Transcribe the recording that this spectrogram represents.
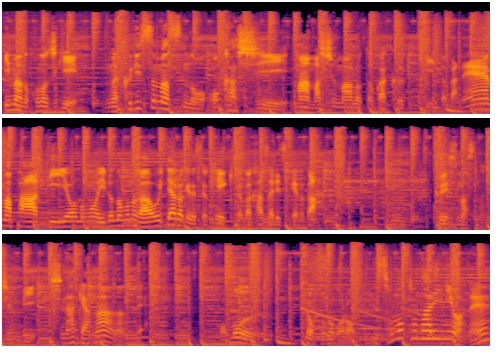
今のこの時期、まあ、クリスマスのお菓子、まあ、マシュマロとかクッキーとかね、まあ、パーティー用のもいろんなものが置いてあるわけですよ。ケーキとか飾り付けとか、うん、クリスマスの準備しなきゃななんて思う今日この頃。でその隣にはね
